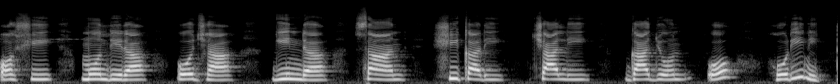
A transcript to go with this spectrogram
অসি, মন্দিরা ওঝা, গিন্ডা সান শিকারি, চালি, গাজন ও হরি নৃত্য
